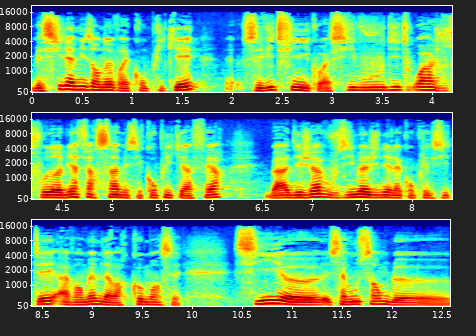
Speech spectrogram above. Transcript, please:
mais si la mise en œuvre est compliquée, c'est vite fini. Quoi. Si vous vous dites, ouais, il faudrait bien faire ça, mais c'est compliqué à faire, bah déjà, vous imaginez la complexité avant même d'avoir commencé. Si euh, ça vous semble, euh,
